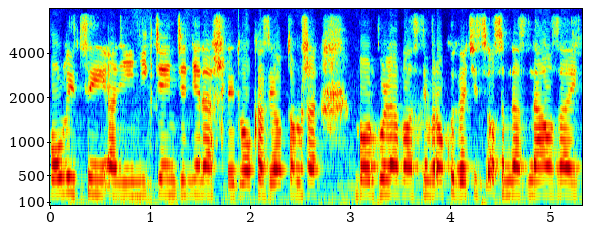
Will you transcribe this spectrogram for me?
policii ani nikde inde nenašli dôkazy o tom, že Borguľa vlastne v roku 2018 naozaj e,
